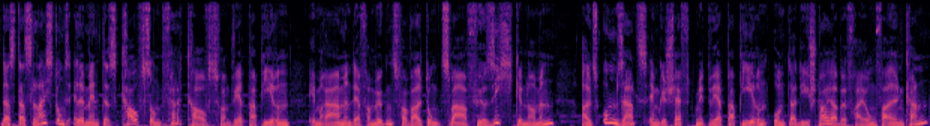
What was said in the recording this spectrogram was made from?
dass das Leistungselement des Kaufs und Verkaufs von Wertpapieren im Rahmen der Vermögensverwaltung zwar für sich genommen als Umsatz im Geschäft mit Wertpapieren unter die Steuerbefreiung fallen kann,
